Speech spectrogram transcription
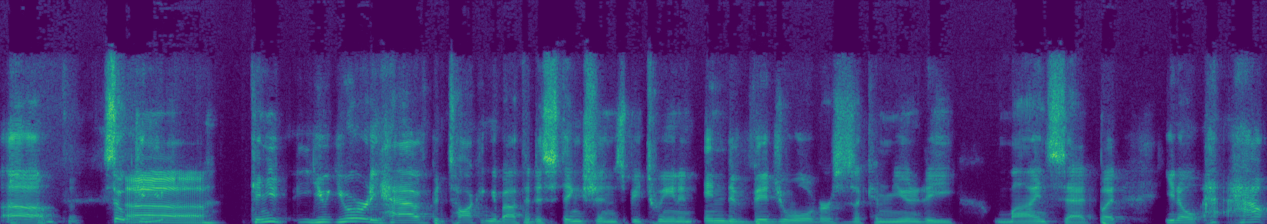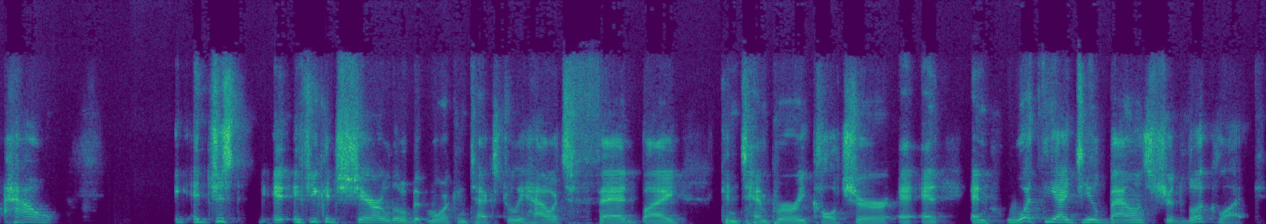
um, so can uh, you can you, you, you already have been talking about the distinctions between an individual versus a community mindset, but you know, how, how, it just, if you could share a little bit more contextually how it's fed by contemporary culture and, and, and what the ideal balance should look like.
